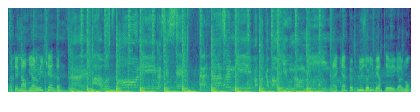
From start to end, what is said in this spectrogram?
On démarre bien le week-end. Avec un peu plus de liberté également.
